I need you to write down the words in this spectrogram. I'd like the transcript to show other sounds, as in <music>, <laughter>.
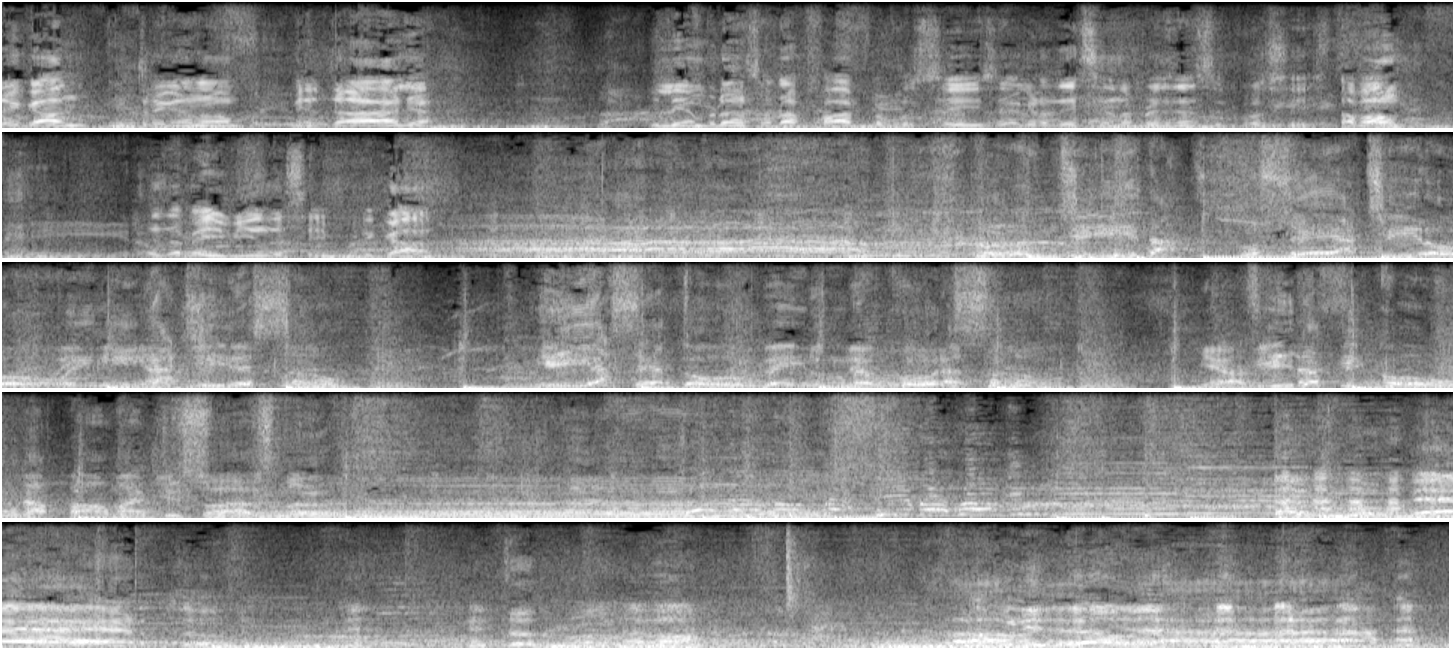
entregar, entregando uma medalha e lembrança da FAB para vocês e agradecendo a presença de vocês, tá bom? Seja bem-vinda sempre, obrigado. Bandida, você atirou em minha direção e acertou bem no meu coração. Minha vida ficou na palma de suas mãos. Roberto! Tudo bom? Tá bom? Tá bonitão, né? <laughs>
